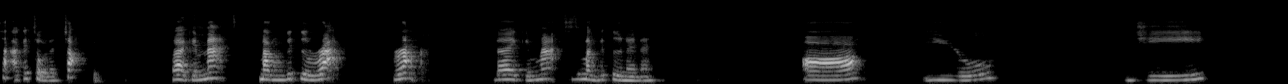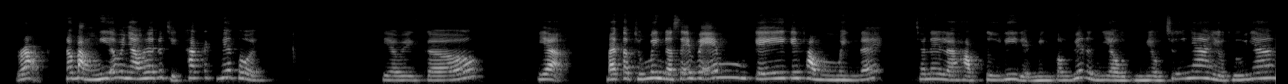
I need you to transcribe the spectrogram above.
À, cái chổi là chóc và cái mat bằng cái từ rock rock. Đây cái mat bằng cái từ này này. R U G rock. Nó bằng nghĩa với nhau hết nó chỉ khác cách viết thôi. Here we go. Yeah bài tập chúng mình là sẽ vẽ cái cái phòng mình đấy. Cho nên là học từ đi để mình còn viết được nhiều nhiều chữ nha nhiều thứ nhá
